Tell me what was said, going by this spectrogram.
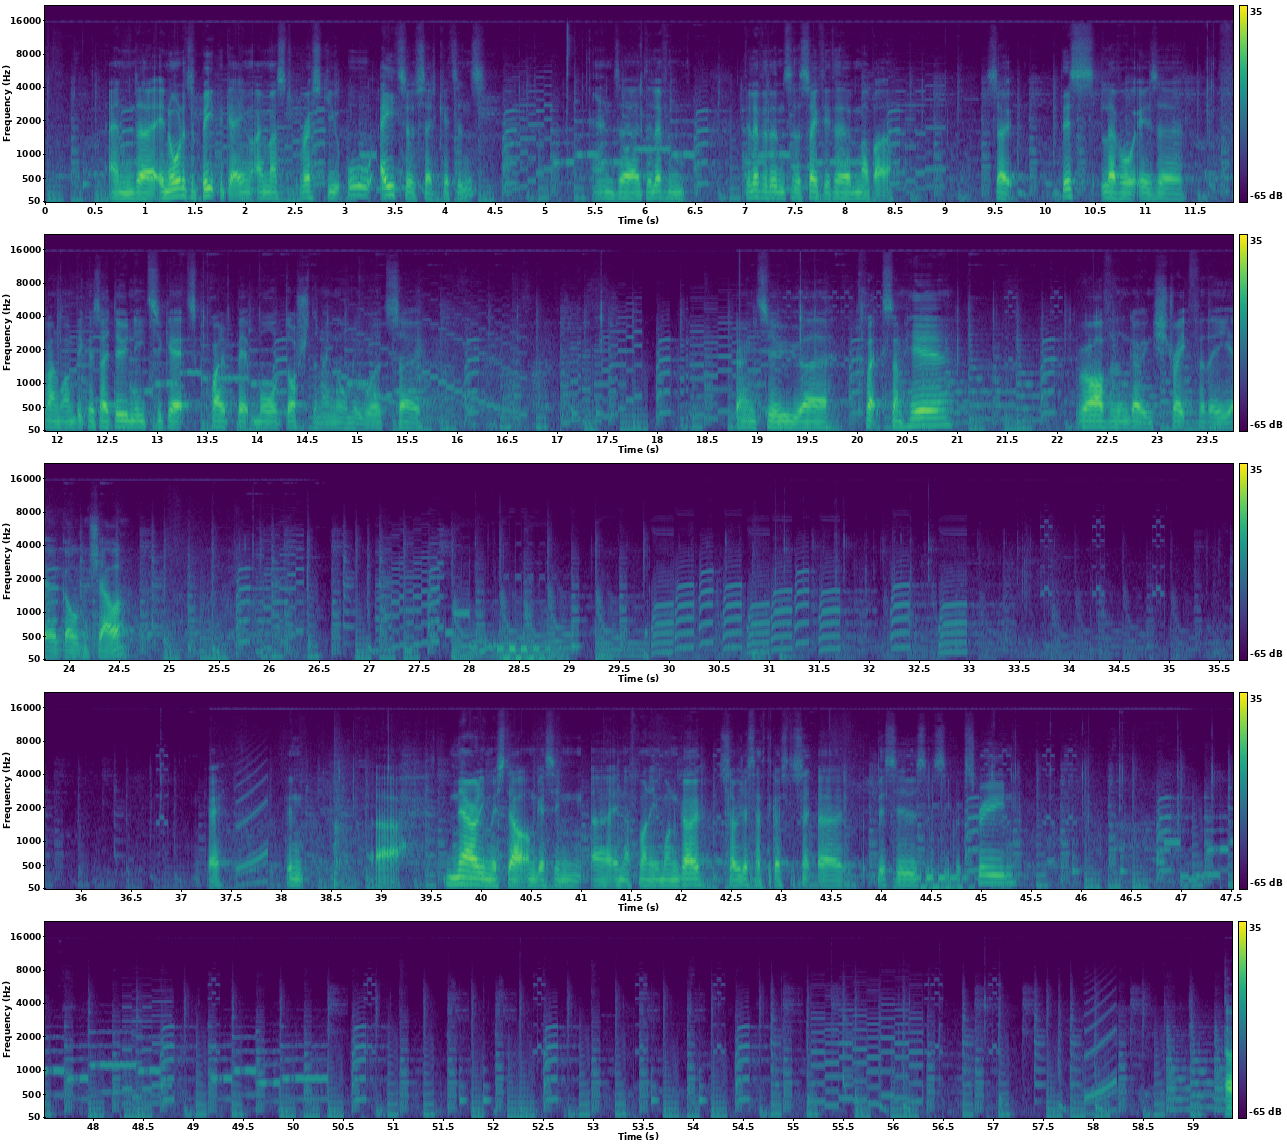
And uh, in order to beat the game, I must rescue all eight of said kittens and uh, deliver, them, deliver them to the safety of their mother. So this level is a fun one because I do need to get quite a bit more dosh than I normally would. So Going to uh, collect some here rather than going straight for the uh, golden shower. Okay, been uh, narrowly missed out on getting uh, enough money in one go, so we just have to go to the, uh, this is a secret screen.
